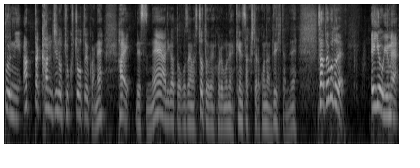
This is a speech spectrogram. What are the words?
プに合った感じの曲調というかね。はい。ですね。ありがとうございます。ちょっとねこれもね検索したらこんなの出てきたんでね。さあということで「栄養夢」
